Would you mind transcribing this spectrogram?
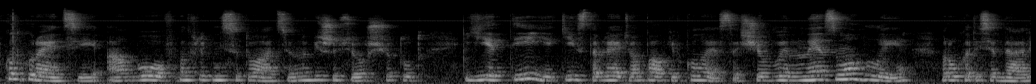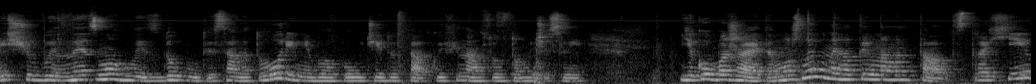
в конкуренції або в конфліктній ситуації, ну більше всього, що тут є ті, які вставляють вам палки в колеса, що ви не змогли рухатися далі, що ви не змогли здобути саме того рівня благополуччя і достатку, і фінансового в тому числі, якого бажаєте. Можливо, негативна ментал, страхи.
